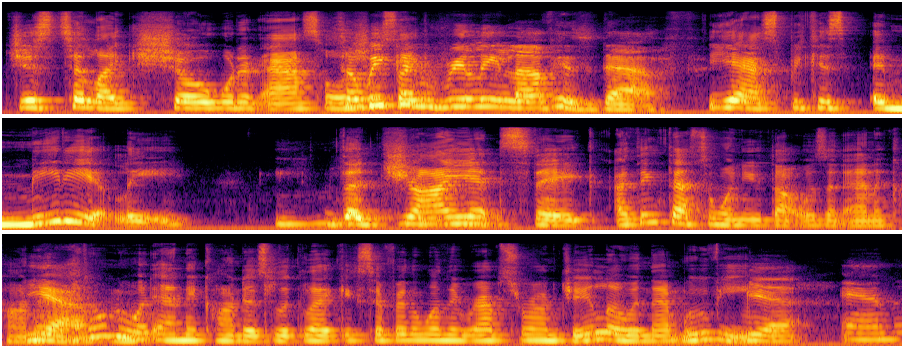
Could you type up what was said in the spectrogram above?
just to like show what an asshole. So we can like, really love his death. yes, because immediately mm-hmm. the giant snake. I think that's the one you thought was an anaconda. Yeah. I don't know what mm-hmm. anacondas look like except for the one that wraps around J Lo in that movie. Yeah. And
